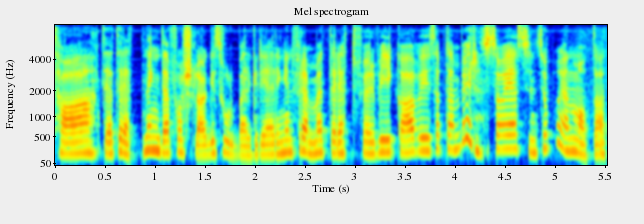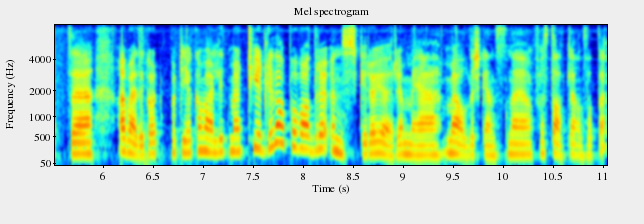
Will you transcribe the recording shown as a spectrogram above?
ta til etterretning det forslaget Solberg-regjeringen fremmet rett før vi gikk av i september. Så jeg syns jo på en måte at uh, Arbeiderpartiet kan være litt mer tydelig da, på hva dere ønsker å gjøre med, med aldersgrensene for statlige ansatte.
